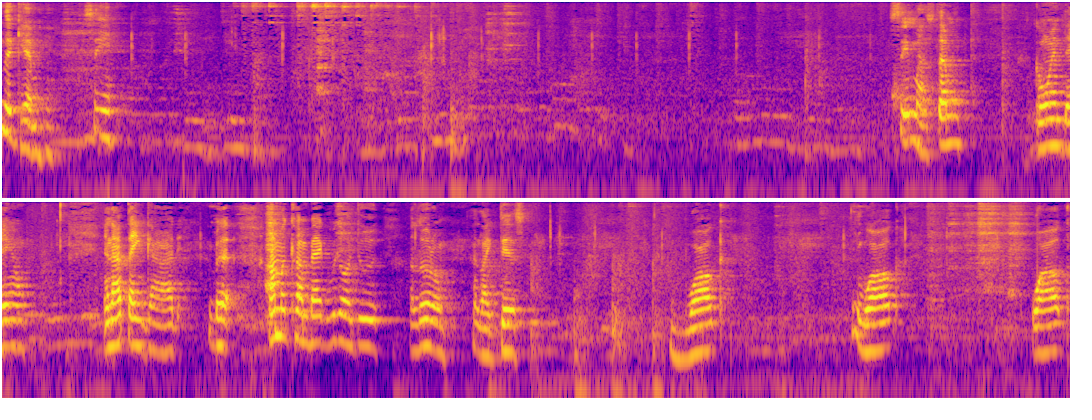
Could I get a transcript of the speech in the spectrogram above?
Look at me. See? See my stomach going down. And I thank God. But I'm going to come back. We're going to do a little like this. Walk. Walk. Walk.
